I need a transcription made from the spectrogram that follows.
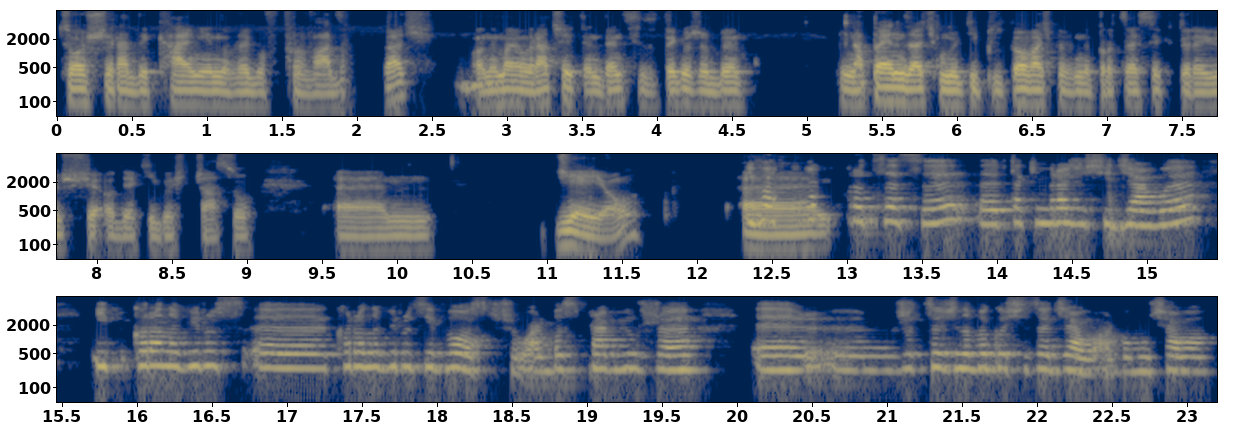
coś radykalnie nowego wprowadzać. One mają raczej tendencję do tego, żeby napędzać, multiplikować pewne procesy, które już się od jakiegoś czasu um, dzieją. I właśnie procesy e, w takim razie się działy i koronawirus, e, koronawirus je wyostrzył albo sprawił, że, e, że coś nowego się zadziało albo musiało,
